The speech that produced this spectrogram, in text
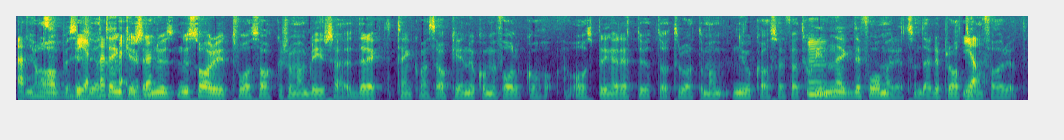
att Ja, precis. veta Jag tänker själv. så här, nu, nu sa du ju två saker som man blir så här direkt. Tänker man så här, okej nu kommer folk och, och springa rätt ut och tro att de har Newcastle. För att skinnägg, det får man rätt som där. Det pratade Ja. om förut.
